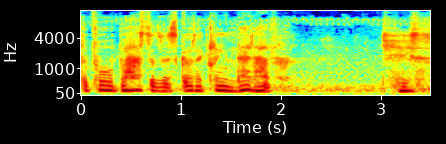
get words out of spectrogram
the poor bastard that's got to clean that up. Jesus.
